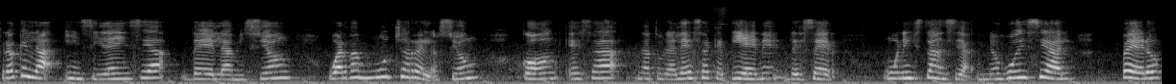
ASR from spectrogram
creo que la incidencia de la misión guarda mucha relación con esa naturaleza que tiene de ser una instancia no judicial, pero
